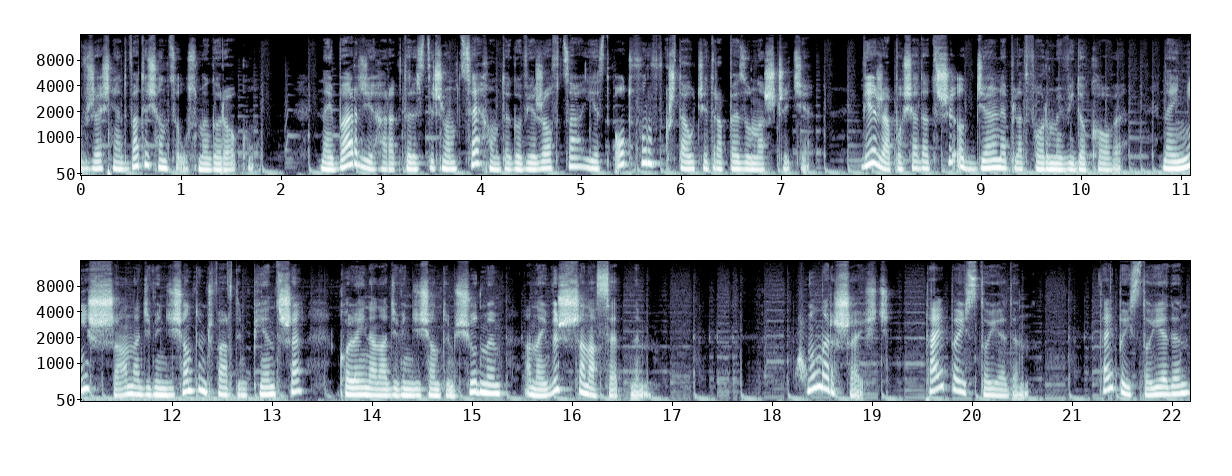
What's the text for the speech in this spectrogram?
września 2008 roku. Najbardziej charakterystyczną cechą tego wieżowca jest otwór w kształcie trapezu na szczycie. Wieża posiada trzy oddzielne platformy widokowe. Najniższa na 94 piętrze, kolejna na 97, a najwyższa na setnym. Numer 6. Taipei 101. Taipei 101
